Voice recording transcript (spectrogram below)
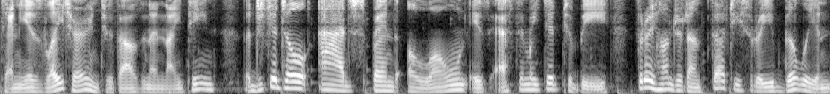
Ten years later, in 2019, the digital ad spend alone is estimated to be $333 billion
